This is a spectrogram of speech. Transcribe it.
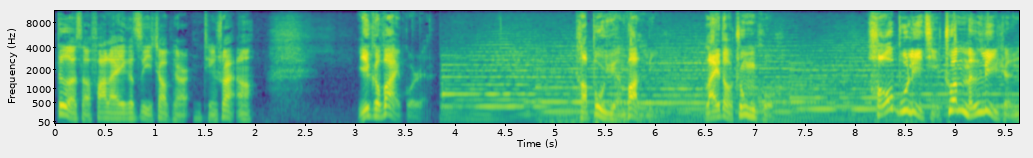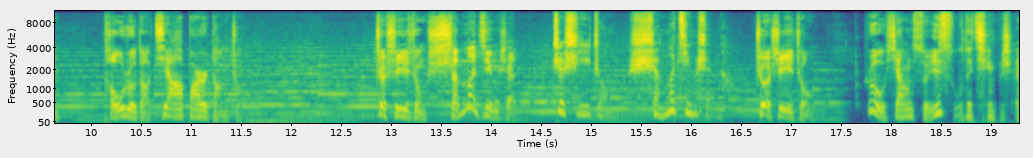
嘚瑟发来一个自己照片，挺帅啊。一个外国人，他不远万里来到中国，毫不利己，专门利人，投入到加班当中。这是一种什么精神？这是一种什么精神呢？这是一种入乡随俗的精神。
